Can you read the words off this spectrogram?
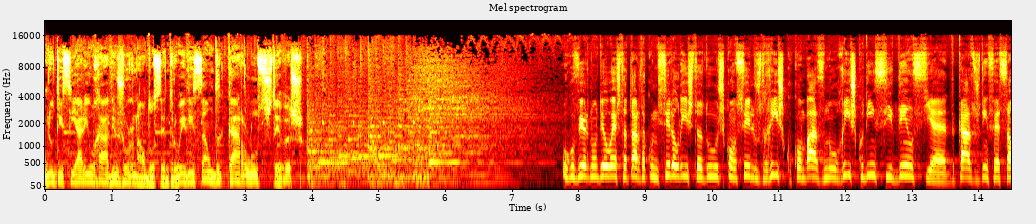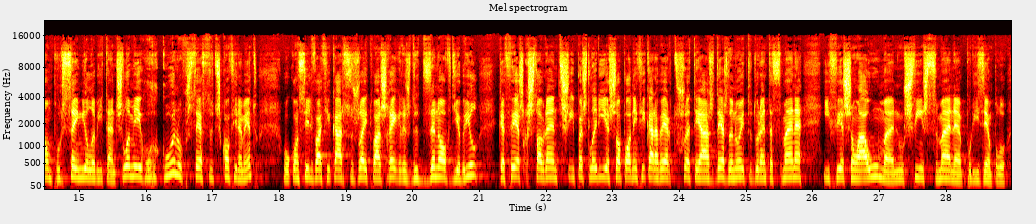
Noticiário Rádio Jornal do Centro, edição de Carlos Esteves. O Governo deu esta tarde a conhecer a lista dos conselhos de risco com base no risco de incidência de casos de infecção por 100 mil habitantes. Lamego recua no processo de desconfinamento. O Conselho vai ficar sujeito às regras de 19 de abril. Cafés, restaurantes e pastelarias só podem ficar abertos até às 10 da noite durante a semana e fecham à uma nos fins de semana, por exemplo.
